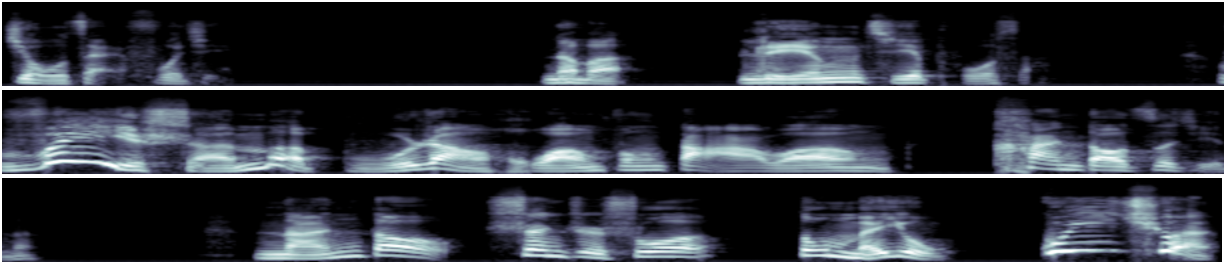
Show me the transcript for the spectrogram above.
就在附近。那么，灵吉菩萨为什么不让黄风大王看到自己呢？难道甚至说都没有规劝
